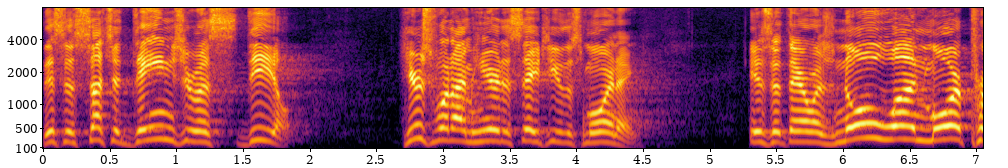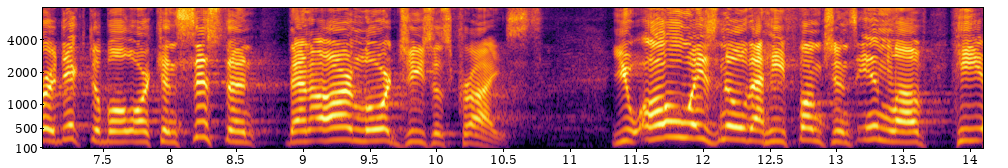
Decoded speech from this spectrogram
This is such a dangerous deal. Here's what I'm here to say to you this morning is that there was no one more predictable or consistent than our Lord Jesus Christ. You always know that he functions in love. He,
